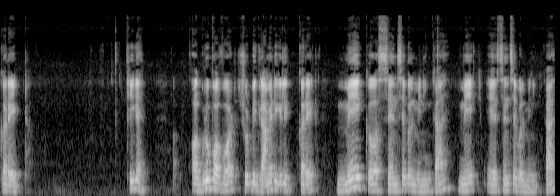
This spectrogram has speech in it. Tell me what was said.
correct ठीक आहे a group of word should be grammatically correct make a sensible meaning काय मेक ए सेन्सेबल मिनिंग काय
